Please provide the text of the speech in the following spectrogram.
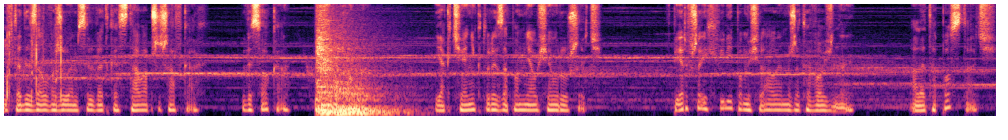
I wtedy zauważyłem sylwetkę stała przy szafkach, wysoka, jak cień, który zapomniał się ruszyć. W pierwszej chwili pomyślałem, że to woźny, ale ta postać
